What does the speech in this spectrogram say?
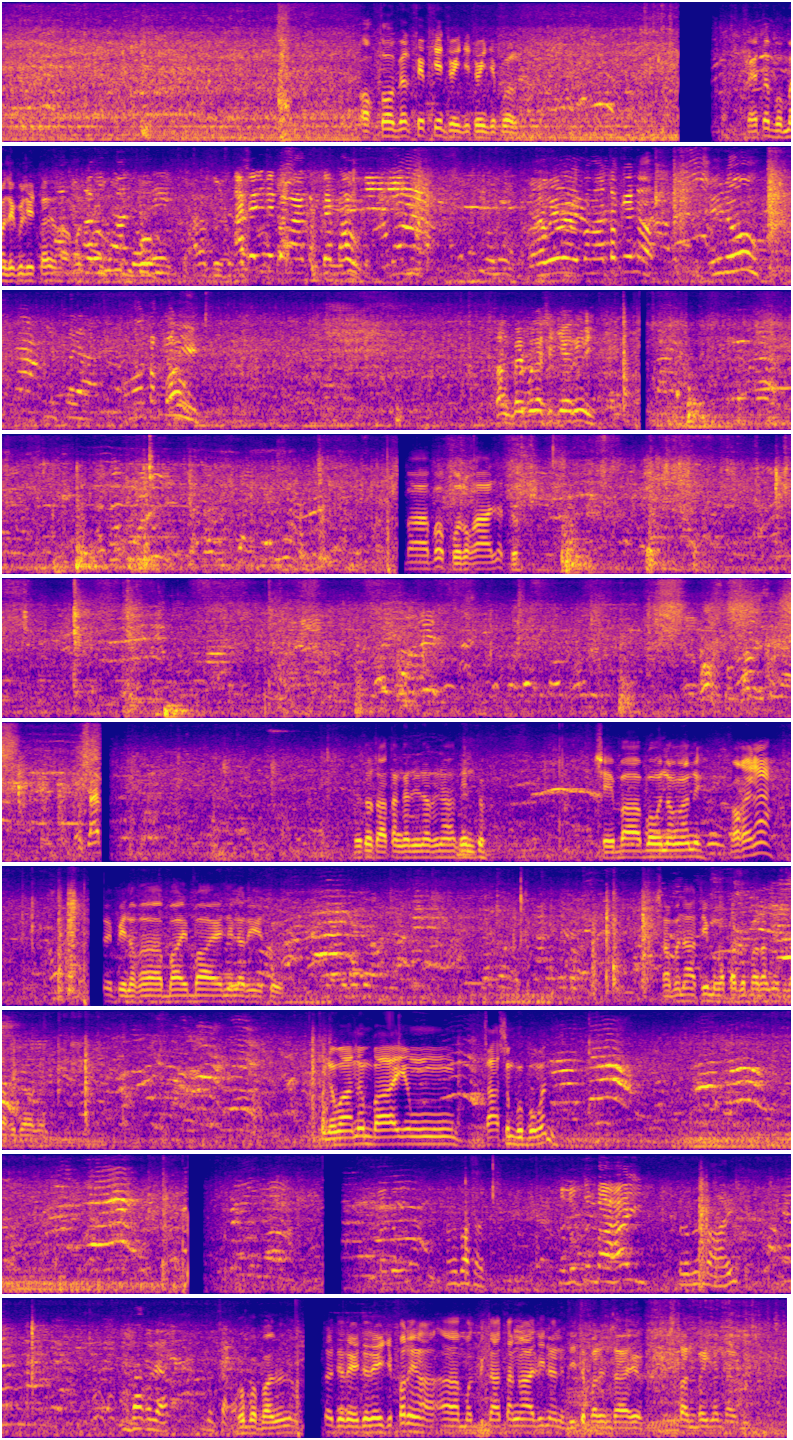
October 15, 2024. So ito, bumalik ulit tayo. Asan yung may pangatak siya, Pao? Grabe na, ipangatak yan ah. Sino? Pangatak yan eh. Standby mo na si Jerry. Babo, puro kalat oh. Ito, tatanggalin na rin natin to. Sa ibabaw ng ano eh. Okay na? Ito yung pinaka-bahay-bahay nila rito. Sama natin mga taga-barangay nila Kigawan. Ginawa ng bahay yung taas ng bubungan. Ano ba, Sat? Tulog ng bahay. Tulog ng bahay? Ba ko lang? Bagsak O, baba na lang. Ito, dire-diretso pa rin ha. Ah, magtatangali na. Nandito pa rin tayo. Standby lang tayo dito.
